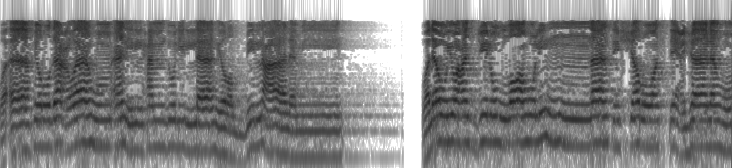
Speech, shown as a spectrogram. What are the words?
وآخر دعواهم أن الحمد لله رب العالمين. ولو يعجل الله للناس الشر واستعجالهم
